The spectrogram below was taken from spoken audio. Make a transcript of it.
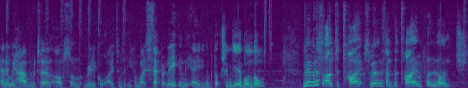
and then we have the return of some really cool items that you can buy separately in the alien abduction gear bundle. Moving us on to time, moving us on to the time for lunch.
